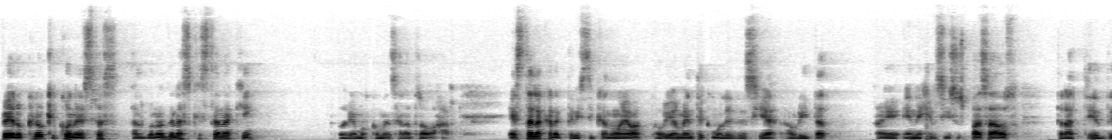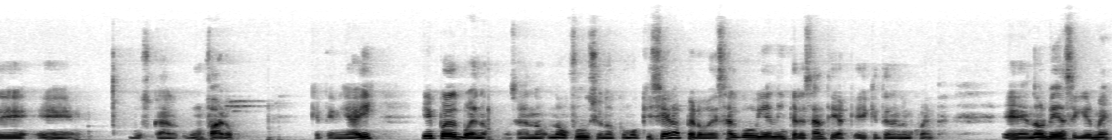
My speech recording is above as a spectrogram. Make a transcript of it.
Pero creo que con estas, algunas de las que están aquí, podríamos comenzar a trabajar. Esta es la característica nueva. Obviamente, como les decía ahorita, eh, en ejercicios pasados, traté de eh, buscar un faro que tenía ahí. Y pues bueno, o sea, no, no, funcionó como quisiera, pero es algo bien interesante y hay que tenerlo en cuenta. Eh, no olviden seguirme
